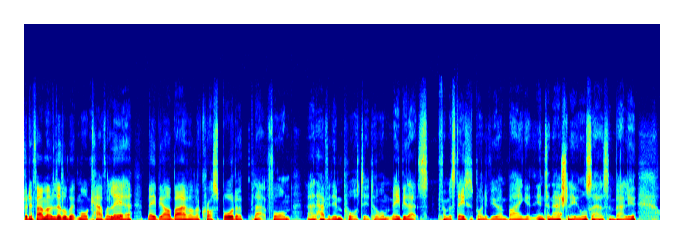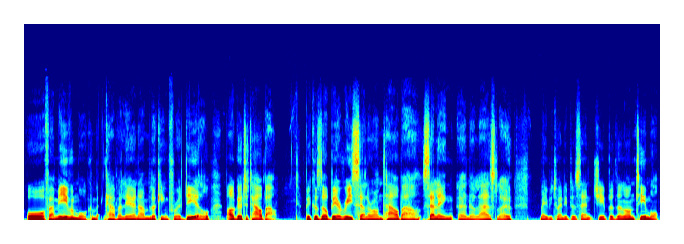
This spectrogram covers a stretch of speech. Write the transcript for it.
But if I'm a little bit more cavalier, maybe I'll buy it on a cross border platform and have it imported. Or maybe that's from a status point of view, I'm buying it internationally. It also has some value. Or if I'm even more cavalier and I'm looking for a deal, I'll go to Taobao because there'll be a reseller on Taobao selling Erno Laszlo maybe 20% cheaper than on Tmall.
